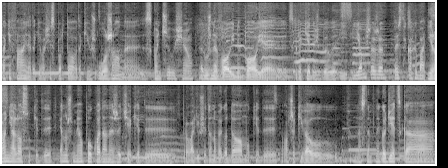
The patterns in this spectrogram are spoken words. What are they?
takie fajne, takie właśnie sportowe, takie już ułożone, skończyły się różne wojny, boje, które kiedyś były. I, i ja myślę, że to jest taka chyba ironia losu, kiedy Janusz miał poukładane życie, kiedy wprowadził się do nowego domu, kiedy oczekiwał następnego dziecka,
